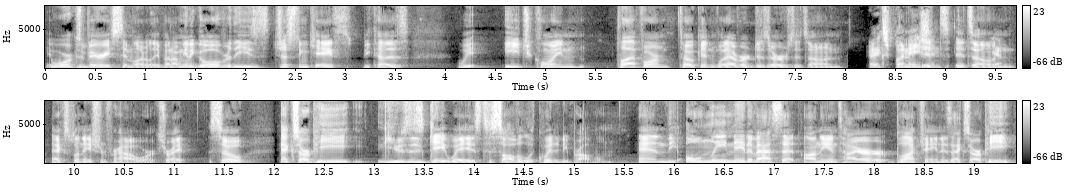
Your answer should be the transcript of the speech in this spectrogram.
it works very similarly. But I'm going to go over these just in case because we each coin platform token whatever deserves its own Explanation. its its own explanation for how it works, right? So XRP uses gateways to solve a liquidity problem. And the only native asset on the entire blockchain is XRP,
